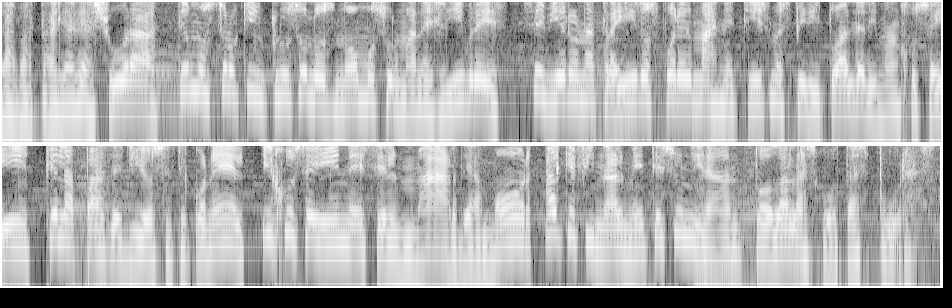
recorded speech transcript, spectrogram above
La batalla de Ashura demostró que incluso los no musulmanes libres se vieron atraídos por el magnetismo espiritual del imán Hussein, que la paz de Dios esté con él, y Hussein es el mar de amor al que finalmente se unirán todas las gotas puras.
